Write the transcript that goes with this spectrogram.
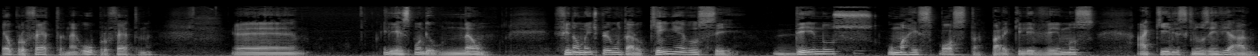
É o profeta, né? Ou profeta, né? É... Ele respondeu: Não. Finalmente perguntaram: Quem é você? Dê-nos uma resposta para que levemos aqueles que nos enviaram.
